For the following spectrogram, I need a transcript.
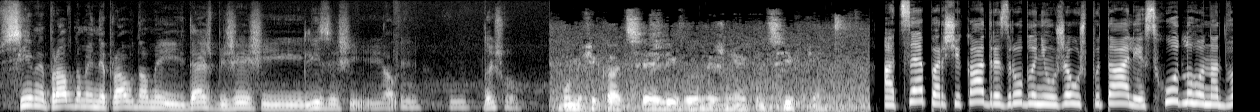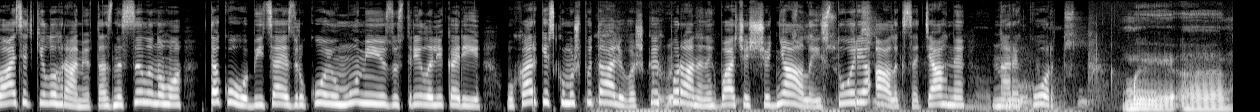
Всіми правдами і неправдами, і йдеш, біжиш, і лізеш, і але дійшов. Муміфікація лівої нижньої кінцівки. А це перші кадри, зроблені уже у шпиталі. Сходлого на 20 кілограмів та знесиленого такого бійця із рукою мумією зустріли лікарі. У харківському шпиталі важких поранених бачать щодня, але історія Алекса тягне на рекорд. Ми е,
